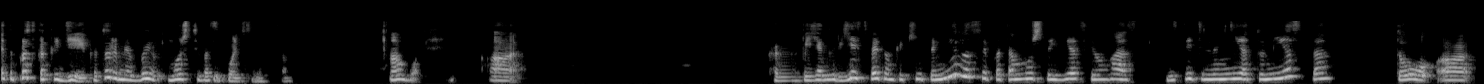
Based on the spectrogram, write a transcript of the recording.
это просто как идеи, которыми вы можете воспользоваться. А вот. А, как бы я говорю, есть в этом какие-то минусы, потому что если у вас действительно нет места, то а,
